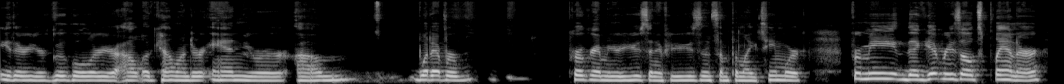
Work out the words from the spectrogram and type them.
either your Google or your Outlook calendar and your um whatever program you're using if you're using something like teamwork. For me the get results planner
